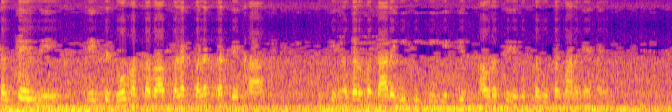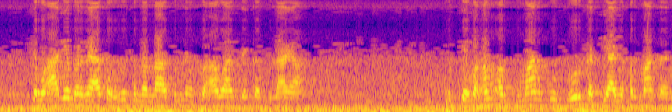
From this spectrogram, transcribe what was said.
चलते हुए एक से दो मरतबा पलट पलट कर देखा, उसकी नज़र बता रही थी कि ये किस औरत से ये गुफ्तगु फरमा रहे हैं। जब वो आगे बढ़ गया तो हजूर सल्लल्लाहु ने उसको आवाज़ देकर बुलाया। उसके वहम और गुमान को दूर कर दिया, ये फरमा कर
